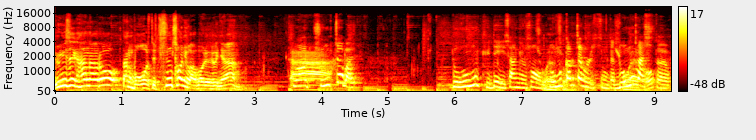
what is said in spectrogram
음식 하나로 딱 먹을 때 춘천이 와버려요, 그냥. 와 야. 진짜 맛 너무 기대 이상이어서 좋아요, 너무 좋아요. 깜짝 놀랐습니다 너무 좋아요. 맛있어요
